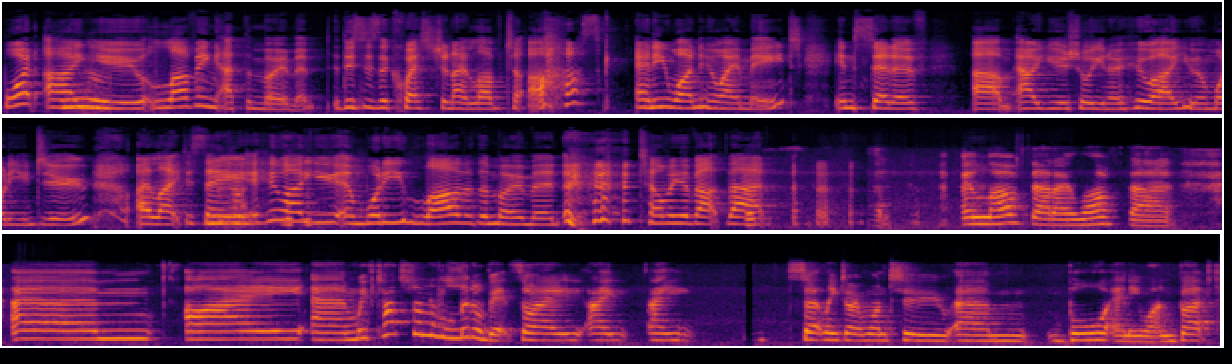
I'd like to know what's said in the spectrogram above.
what are mm. you loving at the moment? This is a question I love to ask anyone who I meet instead of um, our usual, you know, who are you and what do you do? I like to say, who are you and what do you love at the moment? Tell me about that. I love that. I love that. Um, I um, we've touched on it a little bit, so I I, I certainly don't want to um, bore anyone, but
